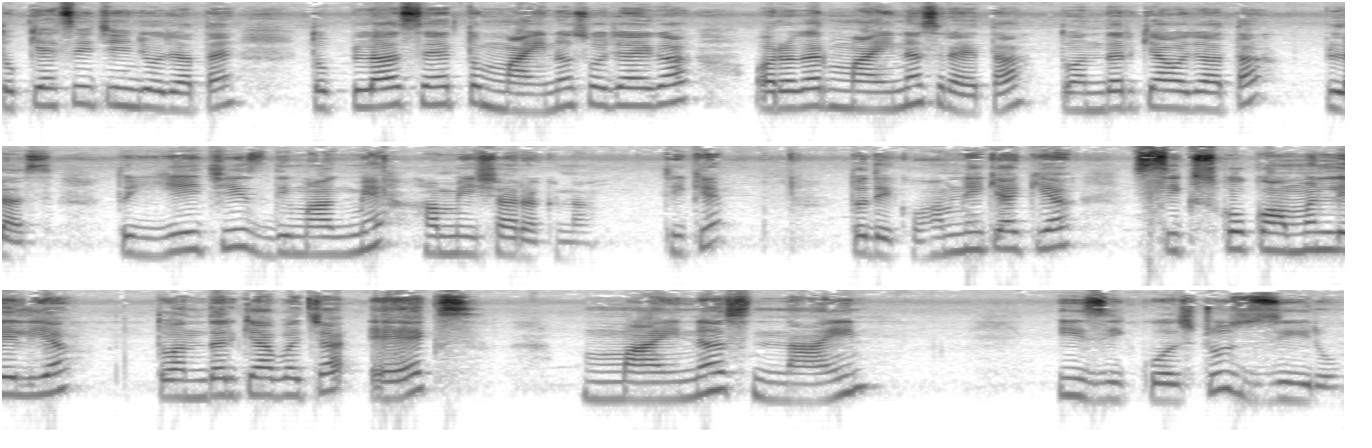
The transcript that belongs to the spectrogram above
तो कैसे चेंज हो जाता है? तो प्लस है तो माइनस हो जाएगा और अगर माइनस रहता तो अंदर क्या हो जाता? प्लस तो ये चीज़ दिमाग में हमेशा रखना, ठीक है? तो देखो, हमने क्या किया? सिक्स को कॉमन ले लिया तो अंदर क्या बचा? X minus nine is equals to zero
